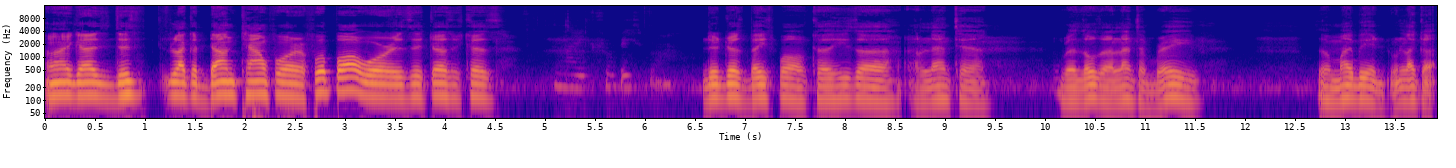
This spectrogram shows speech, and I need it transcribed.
All right, guys. This like a downtown for football, or is it just because like for baseball. they're just baseball? Because he's a Atlanta, but those are Atlanta Braves, so it might be a, like a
